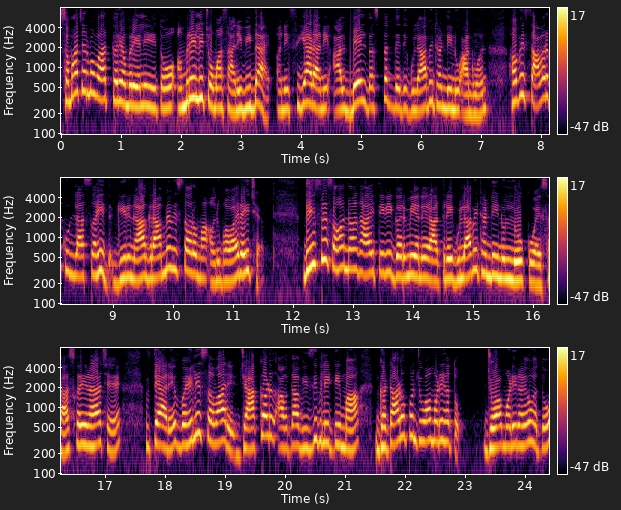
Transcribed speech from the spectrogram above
સમાચારમાં વાત કરીએ અમરેલીની તો અમરેલી ચોમાસાની વિદાય અને શિયાળાની આલબેલ દસ્તક દેતી ગુલાબી ઠંડીનું આગમન હવે સાવરકુંડલા સહિત ગીરના ગ્રામ્ય વિસ્તારોમાં અનુભવાઈ રહી છે. દિવસે સહન ન થાય તેવી ગરમી અને રાત્રે ગુલાબી ઠંડીનો લોકો અહેસાસ કરી રહ્યા છે. ત્યારે વહેલી સવારે ઝાકળ આવતા વિઝિબિલિટીમાં ઘટાડો પણ જોવા મળી હતો. જોવા મળી રહ્યો હતો.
